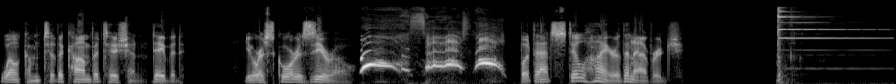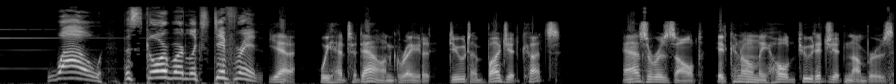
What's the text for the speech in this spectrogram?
Welcome to the competition, David. Your score is zero, Oh, seriously? but that's still higher than average. Whoa, the scoreboard looks different. Yeah, we had to downgrade it due to budget cuts. As a result, it can only hold two digit numbers.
